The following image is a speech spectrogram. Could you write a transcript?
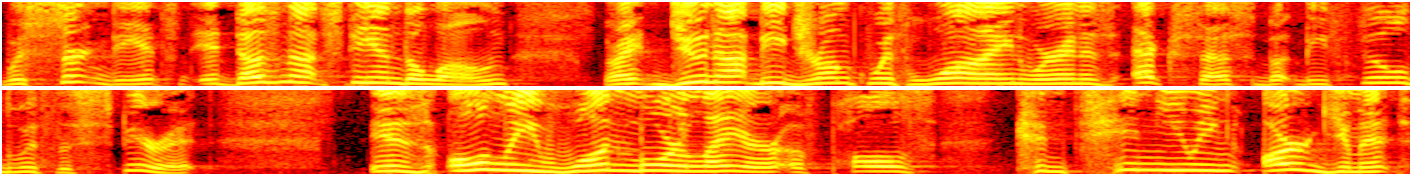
with certainty it does not stand alone. Right? Do not be drunk with wine wherein is excess, but be filled with the Spirit, is only one more layer of Paul's continuing argument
